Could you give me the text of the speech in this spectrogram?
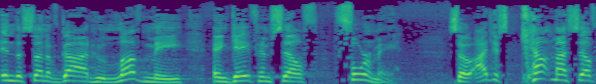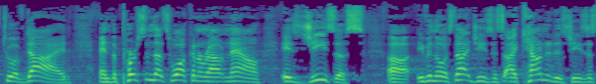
in the Son of God who loved me and gave himself for me. So I just count myself to have died, and the person that's walking around now is Jesus. Uh, even though it's not Jesus, I count it as Jesus.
